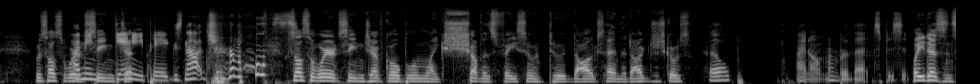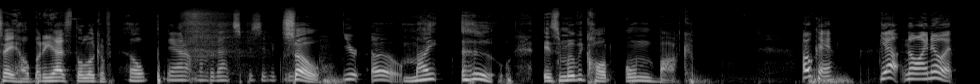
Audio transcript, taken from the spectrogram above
It was also weird I mean, seeing. Je- guinea pigs, not gerbils. it's also weird seeing Jeff Goldblum like shove his face into a dog's head, and the dog just goes help. I don't remember that specifically. Well, he doesn't say help, but he has the look of help. Yeah, I don't remember that specifically. So you're oh my O is a movie called Ong-Bak. okay. Yeah, no, I know it.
